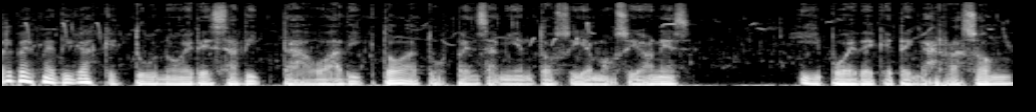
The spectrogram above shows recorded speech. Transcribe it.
Tal vez me digas que tú no eres adicta o adicto a tus pensamientos y emociones, y puede que tengas razón,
